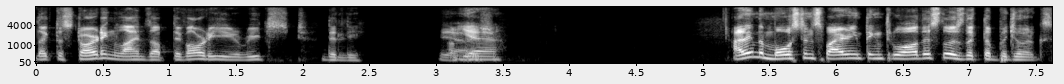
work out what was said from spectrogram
like the starting lines up. They've already reached Delhi. Yeah. yeah. I think the most inspiring thing through all this though is like the Bajorgs.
